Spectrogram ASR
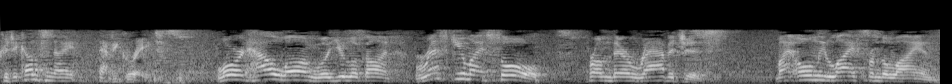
Could you come tonight? That'd be great. Lord, how long will you look on? Rescue my soul from their ravages, my only life from the lions.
